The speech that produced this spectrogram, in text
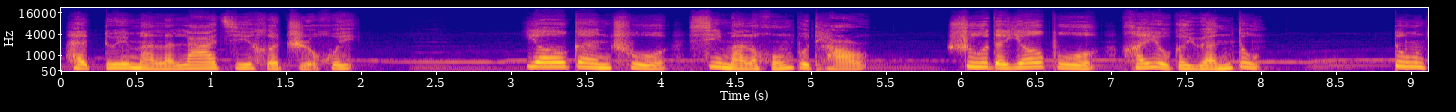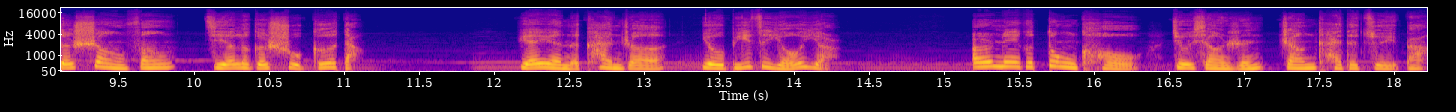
还堆满了垃圾和纸灰，腰干处系满了红布条，树的腰部还有个圆洞，洞的上方结了个树疙瘩，远远的看着有鼻子有眼儿而那个洞口就像人张开的嘴巴。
